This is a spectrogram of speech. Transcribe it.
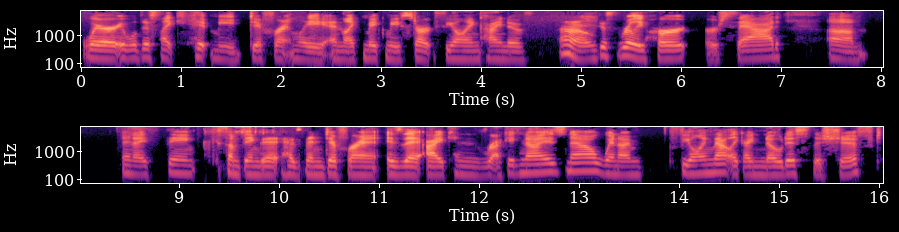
where it will just like hit me differently and like make me start feeling kind of I don't know, just really hurt or sad. Um, and I think something that has been different is that I can recognize now when I'm feeling that, like I notice the shift,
